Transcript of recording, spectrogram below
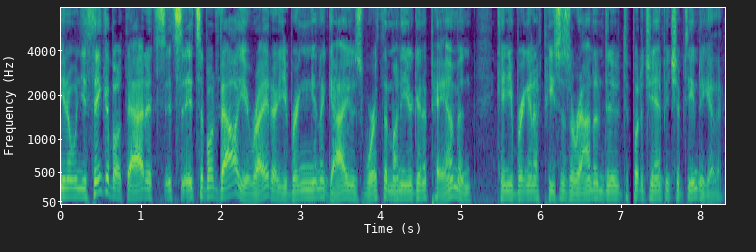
you know, when you think about that, it's it's it's about value, right? Are you bringing in a guy who's worth the money you're going to pay him, and can you bring enough pieces around him to to put a championship team together?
